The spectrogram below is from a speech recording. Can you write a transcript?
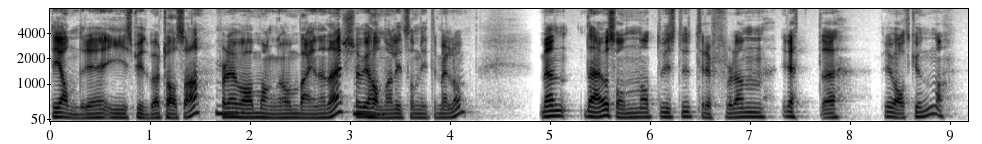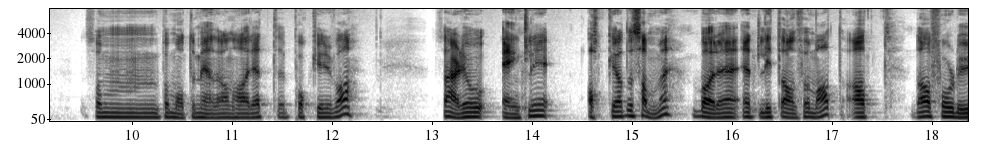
de andre i Spydberg ta seg av. For det var mange om beinet der, så vi havna litt sånn midt imellom. Men det er jo sånn at hvis du treffer den rette privatkunden, da, som på en måte mener han har rett pokker hva, så er det jo egentlig akkurat det samme, bare et litt annet format. At da får du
